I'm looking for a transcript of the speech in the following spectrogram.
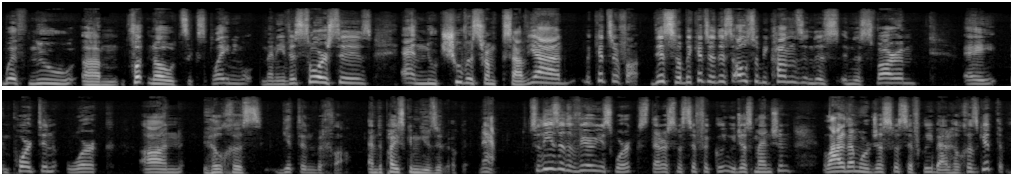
with new um, footnotes explaining many of his sources and new chuvas from Ksav Yad. This this also becomes in this in this Sfarim a important work on Hilchas Gittin Bechla, and the Paiskim use it. Okay, now so these are the various works that are specifically, we just mentioned, a lot of them were just specifically about Hilchas Gittim.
